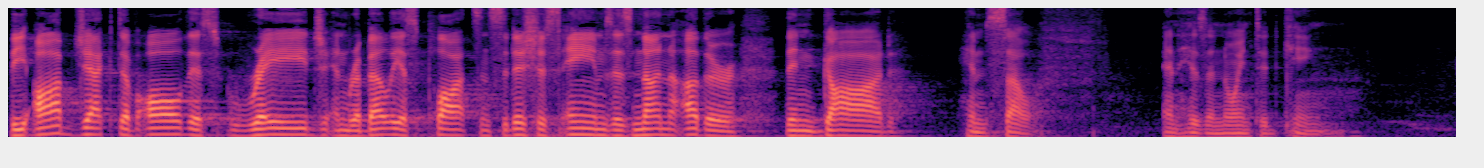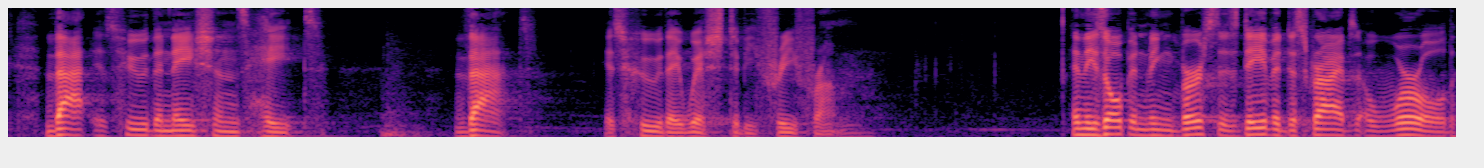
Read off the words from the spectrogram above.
The object of all this rage and rebellious plots and seditious aims is none other than God Himself and His anointed King. That is who the nations hate. That is who they wish to be free from. In these opening verses, David describes a world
